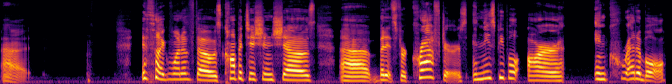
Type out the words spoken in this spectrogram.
Uh, it's like one of those competition shows, uh, but it's for crafters, and these people are incredible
